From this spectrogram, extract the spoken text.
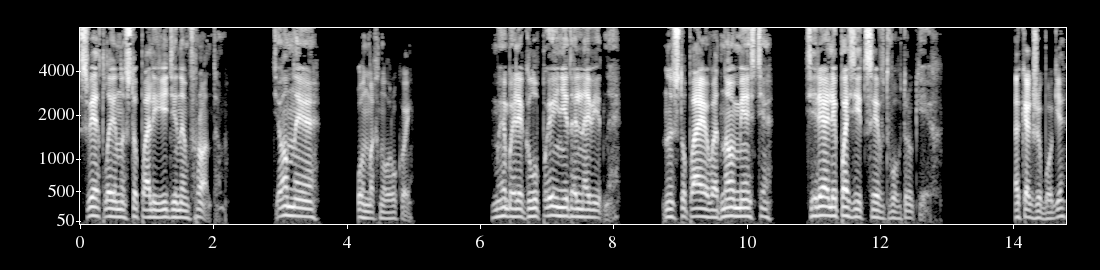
Светлые наступали единым фронтом. Темные... Он махнул рукой. Мы были глупы и недальновидны. Наступая в одном месте, теряли позиции в двух других. А как же боги?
